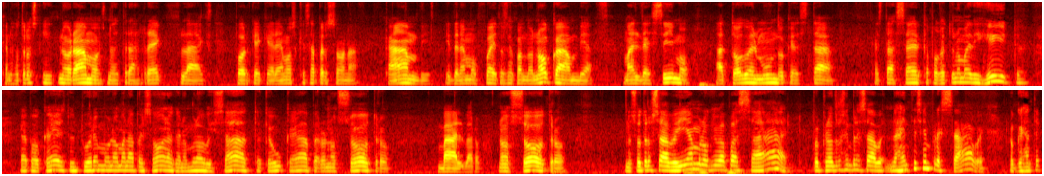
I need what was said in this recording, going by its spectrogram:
que nosotros ignoramos nuestras red flags porque queremos que esa persona cambie y tenemos fe. Entonces cuando no cambia, maldecimos a todo el mundo que está que está cerca, ¿por qué tú no me dijiste? que ¿Por qué tú, tú eres una mala persona, que no me lo avisaste, que uh, pero nosotros, bárbaro, nosotros, nosotros sabíamos lo que iba a pasar, porque nosotros siempre sabemos, la gente siempre sabe, lo que gente,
